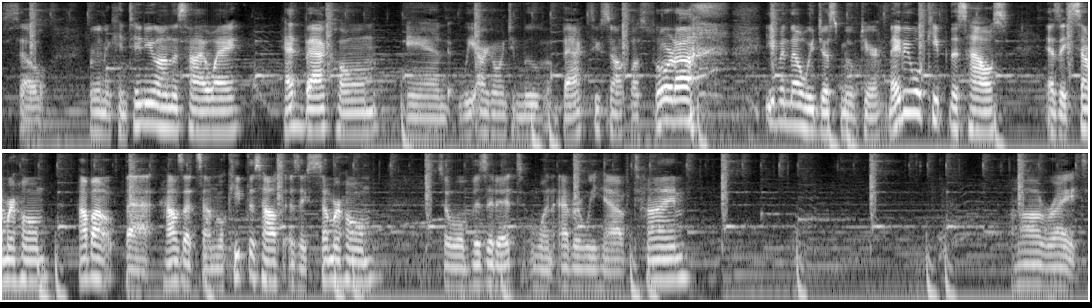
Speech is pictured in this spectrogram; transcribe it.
So, we're gonna continue on this highway, head back home, and we are going to move back to Southwest Florida, even though we just moved here. Maybe we'll keep this house as a summer home. How about that? How's that sound? We'll keep this house as a summer home, so we'll visit it whenever we have time. All right.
